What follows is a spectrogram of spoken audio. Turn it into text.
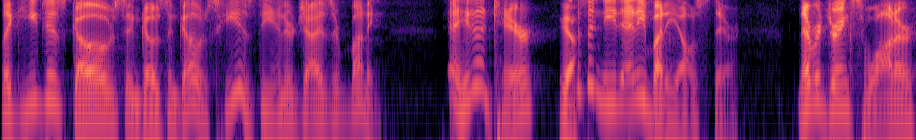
Like he just goes and goes and goes. He is the Energizer Bunny. Yeah, he doesn't care. Yeah. doesn't need anybody else there. Never drinks water.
